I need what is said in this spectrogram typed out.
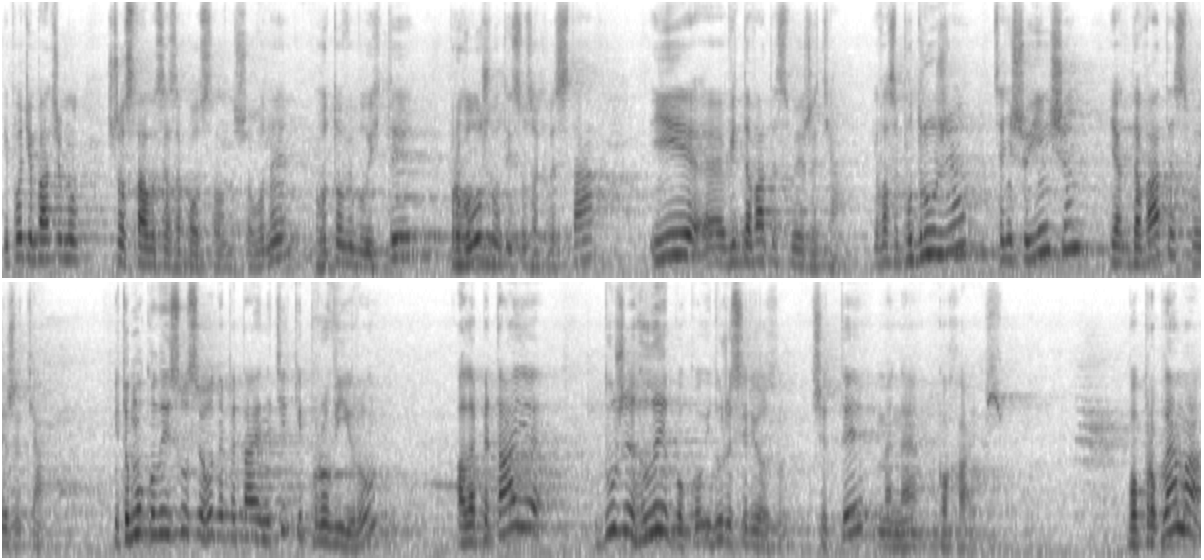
І потім бачимо, що сталося з апостолами, що вони готові були йти, проголошувати Ісуса Христа і е, віддавати своє життя. І, власне, подружжя це ніщо інше, як давати своє життя. І тому, коли Ісус сьогодні питає не тільки про віру, але питає дуже глибоко і дуже серйозно, чи ти мене кохаєш? Бо проблема,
